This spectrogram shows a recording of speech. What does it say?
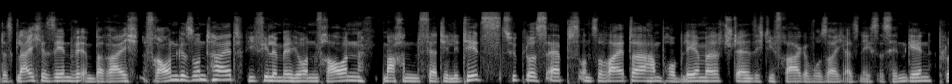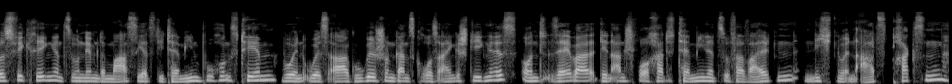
Das gleiche sehen wir im Bereich Frauengesundheit. Wie viele Millionen Frauen machen Fertilitätszyklus-Apps und so weiter, haben Probleme, stellen sich die Frage, wo soll ich als nächstes hingehen? Plus wir kriegen in zunehmendem Maße jetzt die Terminbuchungsthemen, wo in USA Google schon ganz groß eingestiegen ist und selber den Anspruch hat, Termine zu verwalten, nicht nur in Arztpraxen,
